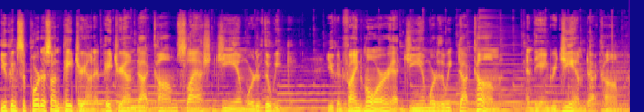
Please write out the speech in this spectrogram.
You can support us on Patreon at patreon.com slash gmwordoftheweek. You can find more at gmwordoftheweek.com and theangrygm.com.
